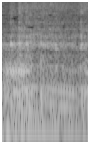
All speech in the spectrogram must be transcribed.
Yeah.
